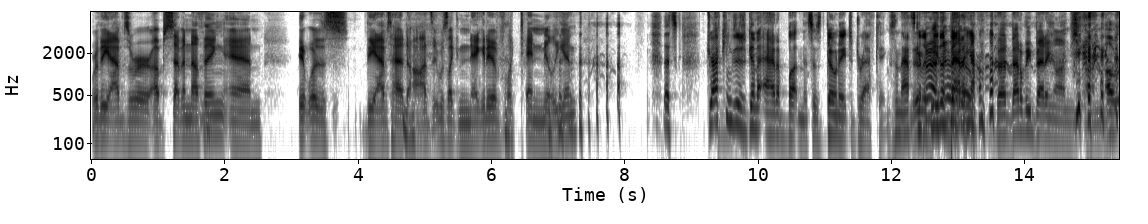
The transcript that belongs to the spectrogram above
where the Avs were up seven nothing, and it was the Avs had odds. It was like negative like ten million. That's DraftKings is going to add a button that says donate to DraftKings, and that's going to be the betting on. that, that'll be betting on. on A,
